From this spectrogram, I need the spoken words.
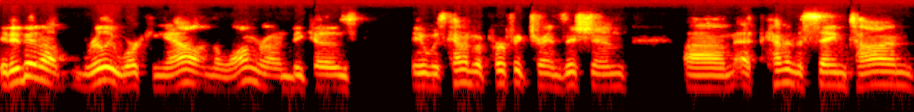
it ended up really working out in the long run because it was kind of a perfect transition um, at kind of the same time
